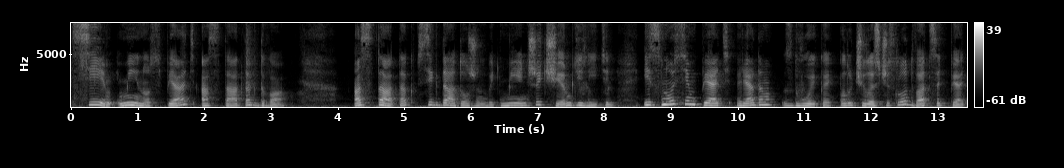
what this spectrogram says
7 минус 5 – остаток 2. Остаток всегда должен быть меньше, чем делитель. И сносим 5 рядом с двойкой. Получилось число 25.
